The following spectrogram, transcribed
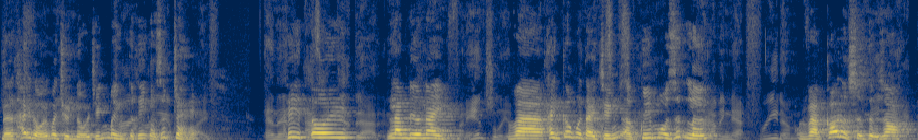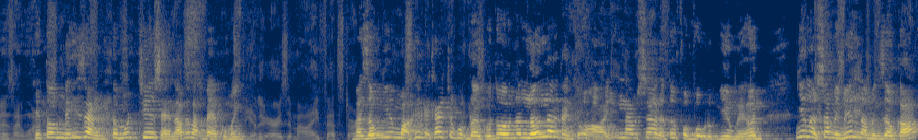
để thay đổi và chuyển đổi chính mình từ khi còn rất trẻ. Khi tôi làm điều này và thành công về tài chính ở quy mô rất lớn và có được sự tự do, thì tôi nghĩ rằng tôi muốn chia sẻ nó với bạn bè của mình. Và giống như mọi khía cạnh khác trong cuộc đời của tôi, nó lớn lên thành câu hỏi làm sao để tôi phục vụ được nhiều người hơn. Nhưng làm sao mình biết là mình giàu có?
